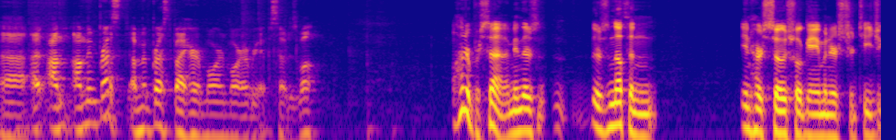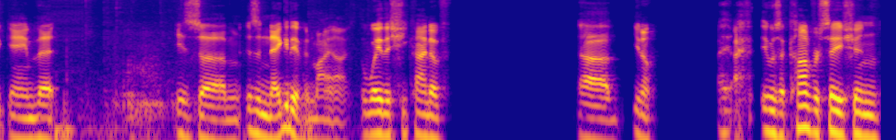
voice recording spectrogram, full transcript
uh, I, I'm I'm impressed. I'm impressed by her more and more every episode as well. 100. percent I mean, there's there's nothing in her social game and her strategic game that is um is a negative in my eyes. The way that she kind of, uh, you know, I, I, it was a conversation.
